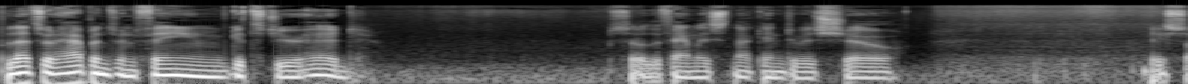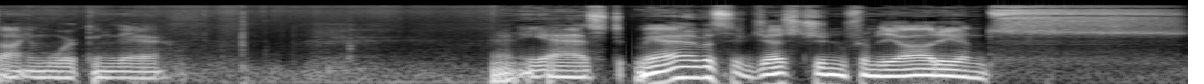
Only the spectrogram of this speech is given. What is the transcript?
But that's what happens when fame gets to your head. So the family snuck into his show. They saw him working there. And he asked, May I have a suggestion from the audience?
